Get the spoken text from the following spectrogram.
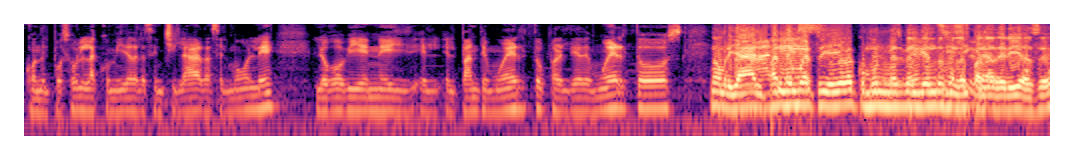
con el pozole, la comida de las enchiladas, el mole. Luego viene el, el pan de muerto para el Día de Muertos. No, hombre, ya el pan de muerto ya lleva como un mes vendiéndose Sí, en las panaderías, ¿eh?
